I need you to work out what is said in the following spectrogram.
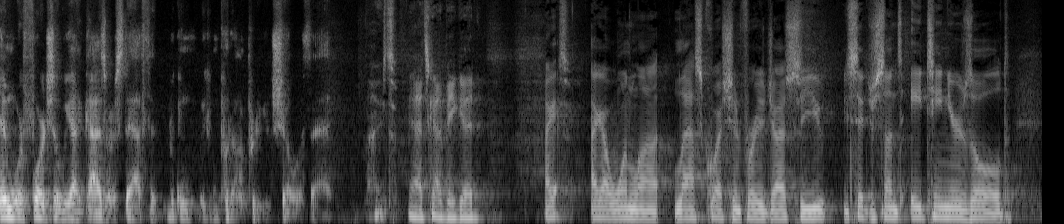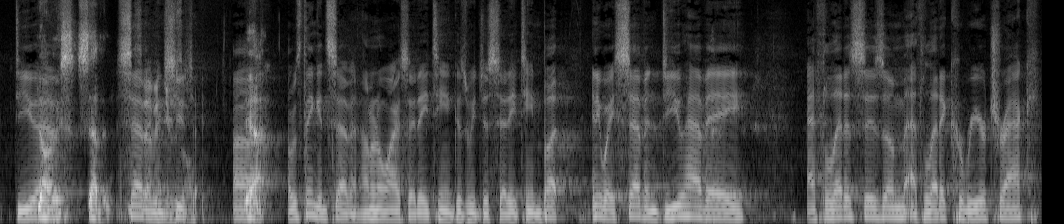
and we're fortunate we got guys on our staff that we can we can put on a pretty good show with that. Nice. Yeah, it's got to be good. I, I got one last question for you, Josh. So you, you said your son's 18 years old. Do you No, have it's seven. seven? Seven excuse me. Uh, Yeah. I was thinking seven. I don't know why I said 18 because we just said 18. But anyway, seven. Do you have a athleticism, athletic career track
